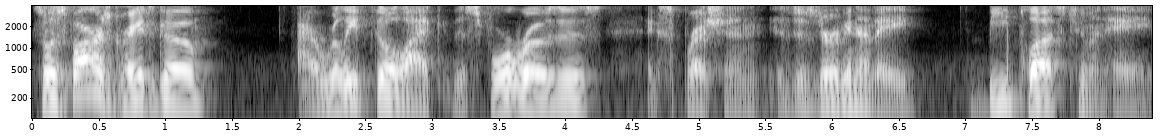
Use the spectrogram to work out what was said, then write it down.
So, as far as grades go, I really feel like this Four Roses expression is deserving of a B plus to an A.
